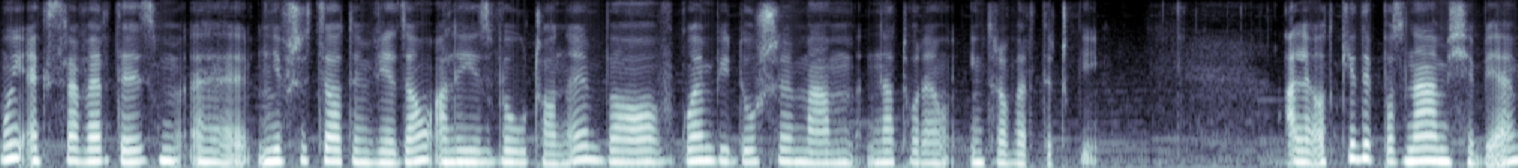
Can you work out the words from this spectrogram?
Mój ekstrawertyzm, e, nie wszyscy o tym wiedzą, ale jest wyuczony, bo w głębi duszy mam naturę introwertyczki. Ale od kiedy poznałam siebie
